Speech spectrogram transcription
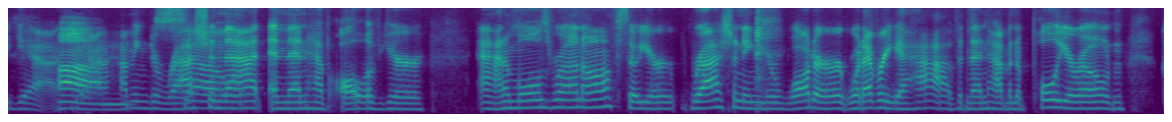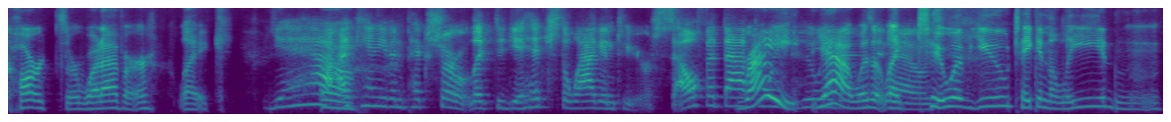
Yeah, um, yeah. having to ration so, that and then have all of your animals run off. So you're rationing your water whatever you have and then having to pull your own carts or whatever. Like, yeah, I can't even picture. Like, did you hitch the wagon to yourself at that right. yeah. Was it like knows? two of you taking the lead? And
